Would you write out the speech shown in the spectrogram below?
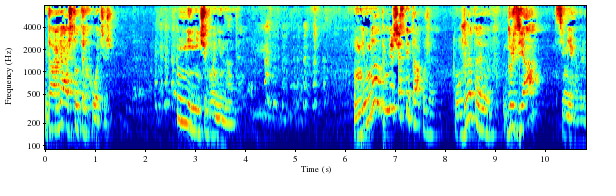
Дорогая, что ты хочешь? Мне ничего не надо. У меня, например, сейчас не так уже. Уже это друзья, семье говорю,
